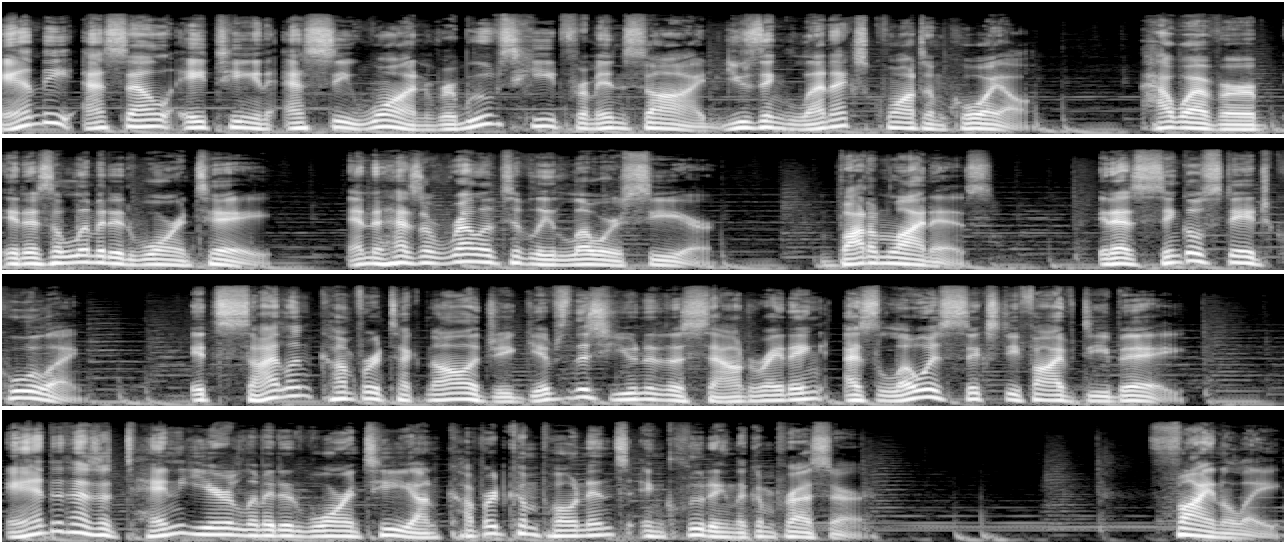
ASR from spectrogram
and the SL18 XC1 removes heat from inside using Lennox Quantum Coil. However, it has a limited warranty, and it has a relatively lower SEER. Bottom line is, it has single-stage cooling. Its silent comfort technology gives this unit a sound rating as low as 65 dB, and it has a 10-year limited warranty on covered components including the compressor. Finally,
